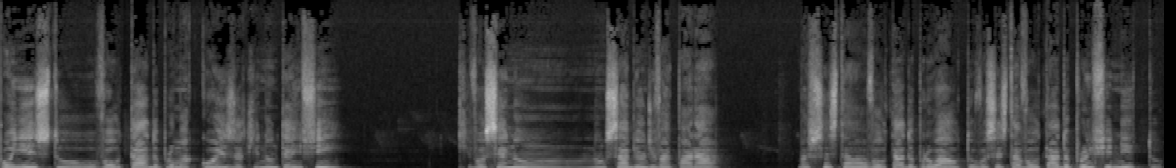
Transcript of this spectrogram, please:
põe isto voltado para uma coisa que não tem fim, que você não, não sabe onde vai parar. Mas você está voltado para o alto, você está voltado para o infinito.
